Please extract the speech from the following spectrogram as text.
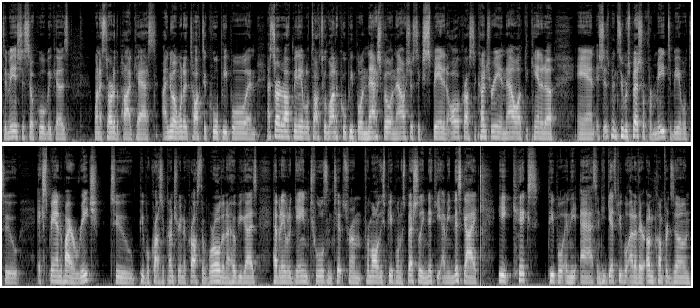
to me, it's just so cool because when I started the podcast, I knew I wanted to talk to cool people. And I started off being able to talk to a lot of cool people in Nashville. And now it's just expanded all across the country and now up to Canada. And it's just been super special for me to be able to expand my reach to people across the country and across the world. And I hope you guys have been able to gain tools and tips from from all these people, and especially Nicky. I mean, this guy, he kicks people in the ass and he gets people out of their uncomfort zone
